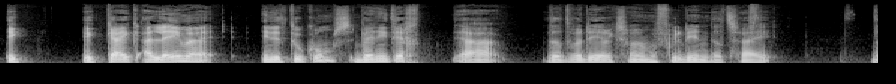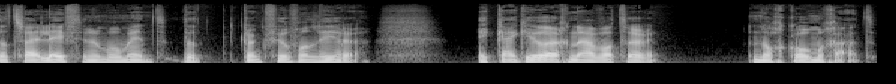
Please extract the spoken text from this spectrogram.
ik, ik kijk alleen maar in de toekomst. Ik ben niet echt, ja, dat waardeer ik zo met mijn vriendin. Dat zij, dat zij leeft in een moment. Dat kan ik veel van leren. Ik kijk heel erg naar wat er nog komen gaat.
